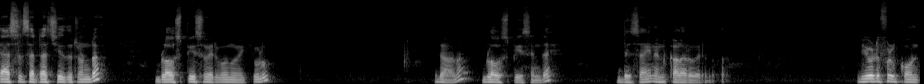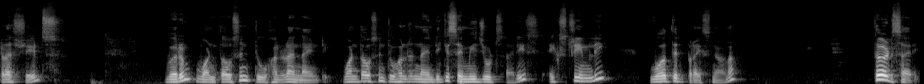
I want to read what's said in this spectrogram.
ടാസൽസ് അറ്റാച്ച് ചെയ്തിട്ടുണ്ട്. ബ്ലൗസ് പീസ് വരുമ്പോൾ നോക്കിക്കോളൂ. ഇതാണ് ബ്ലൗസ് പീസിന്റെ ഡിസൈൻ ആൻഡ് കളർ വരുന്നത്. ബ്യൂട്ടിഫുൾ കോൺട്രാസ്റ്റ് ഷെയ്ഡ്സ് വെറും one thousand two hundred and ninety one thousand two hundred നയന്റിക്ക് semi jute saris extremely worth it പ്രൈസിനാണ് തേർഡ് സാരി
